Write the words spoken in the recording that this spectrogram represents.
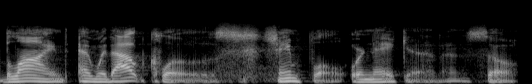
blind and without clothes, shameful or naked. And so,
